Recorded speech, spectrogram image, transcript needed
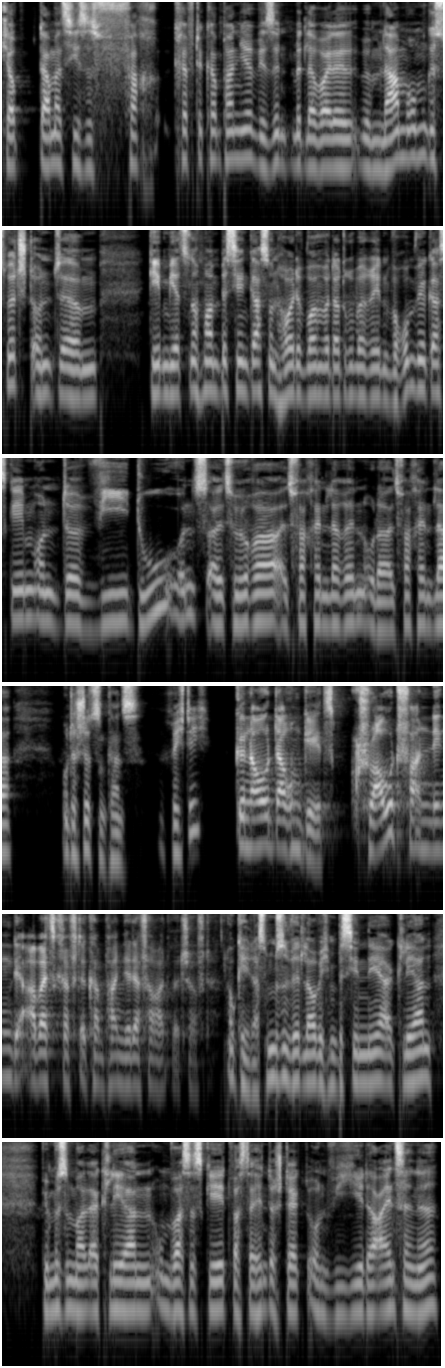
ich glaube, damals hieß es Fachkräftekampagne. Wir sind mittlerweile mit dem Namen umgeswitcht und ähm, geben jetzt noch mal ein bisschen Gas. Und heute wollen wir darüber reden, warum wir Gas geben und äh, wie du uns als Hörer, als Fachhändlerin oder als Fachhändler unterstützen kannst. Richtig? Genau darum geht's. Crowdfunding der Arbeitskräftekampagne der Fahrradwirtschaft. Okay, das müssen wir, glaube ich, ein bisschen näher erklären. Wir müssen mal erklären, um was es geht, was dahinter steckt und wie jeder Einzelne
